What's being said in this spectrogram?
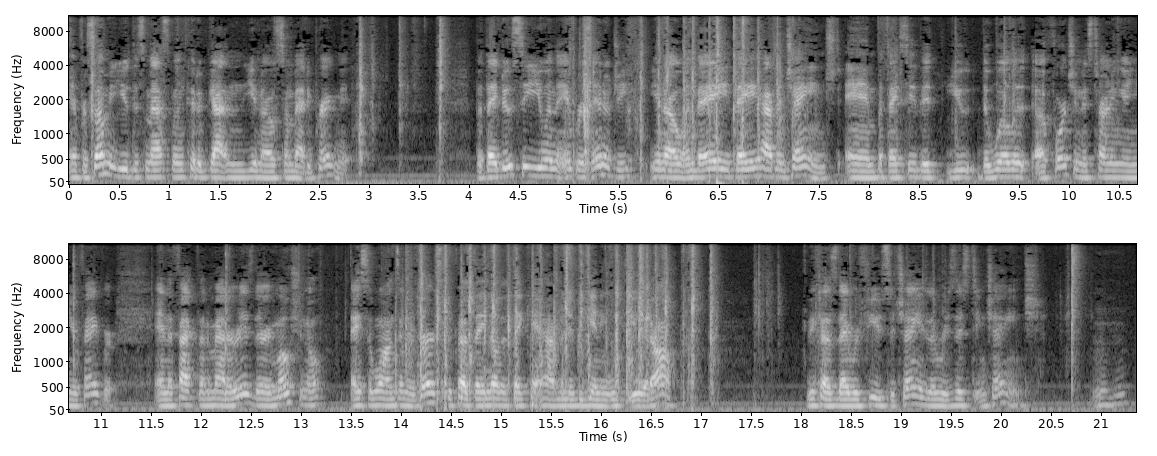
And for some of you, this masculine could have gotten, you know, somebody pregnant. But they do see you in the Empress energy, you know, and they they haven't changed. And but they see that you the wheel of fortune is turning in your favor. And the fact of the matter is, they're emotional. Ace of Wands in reverse because they know that they can't have a new beginning with you at all. Because they refuse to change. They're resisting change. Mm -hmm.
